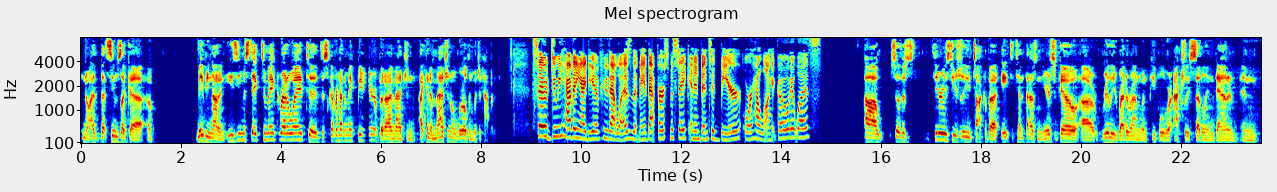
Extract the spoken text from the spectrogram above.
you know I, that seems like a, a maybe not an easy mistake to make right away to discover how to make beer, but I imagine I can imagine a world in which it happened. So, do we have any idea of who that was that made that first mistake and invented beer, or how long ago it was? Uh, so there's theories usually talk about eight to ten thousand years ago, uh, really right around when people were actually settling down and, and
